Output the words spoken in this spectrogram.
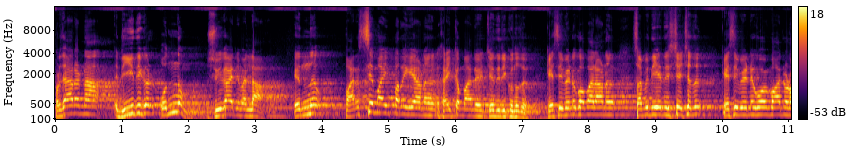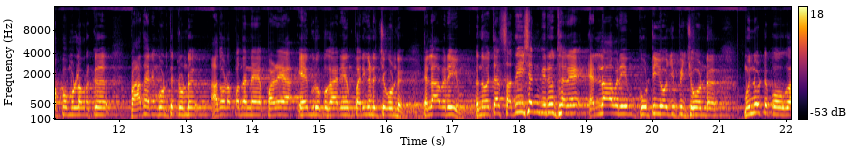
പ്രചാരണ രീതികൾ ഒന്നും സ്വീകാര്യമല്ല എന്ന് പരസ്യമായി പറയുകയാണ് ഹൈക്കമാൻഡ് ചെയ്തിരിക്കുന്നത്. കെ സി വേണുഗോപാലാണ് സമിതിയെ നിശ്ചയിച്ചത്. കെ സി വേണുഗോപാലിനോടൊപ്പമുള്ളവർക്ക് പ്രാധാന്യം കൊടുത്തിട്ടുണ്ട്. അതോടൊപ്പം തന്നെ പഴയ എ ഗ്രൂപ്പുകാരെയും പരിഗണിച്ചുകൊണ്ട് എല്ലാവരെയും. എന്ന് വെച്ചാൽ സതീശൻ വിരുദ്ധരെ എല്ലാവരെയും കൂട്ടിയോജിപ്പിച്ചുകൊണ്ട് മുന്നോട്ട് പോവുക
